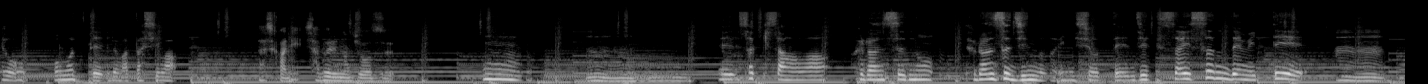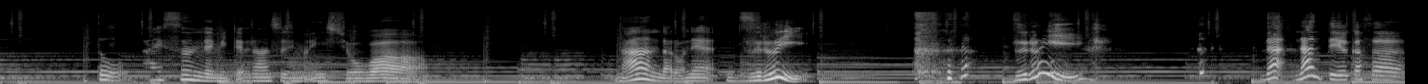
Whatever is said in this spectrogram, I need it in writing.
て思ってる私は。確かに喋るの上手。うん。うんうんうんうん。えさきさんはフランスのフランス人の印象って実際住んでみてうんうん。ど際住んでみてフランス人の印象はなんだろうね。ずるい。ずるい？ななんていうかさ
